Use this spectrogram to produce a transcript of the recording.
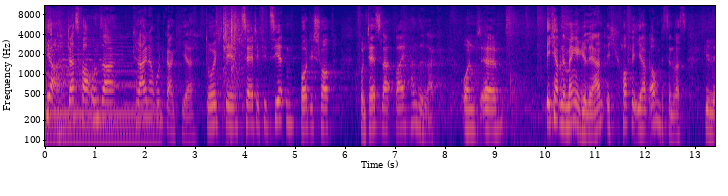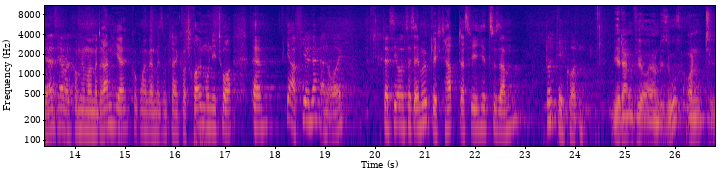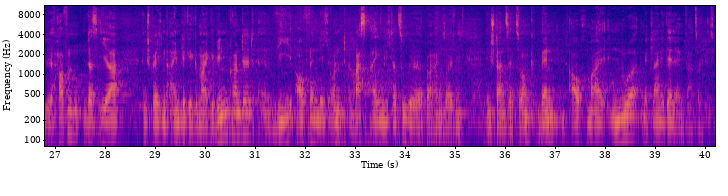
Ja, das war unser kleiner Rundgang hier durch den zertifizierten Bodyshop von Tesla bei Hanselack. Und äh, ich habe eine Menge gelernt. Ich hoffe, ihr habt auch ein bisschen was gelernt. Herbert, komm hier mal mit ran hier. Guck mal, wir haben hier so einen kleinen Kontrollmonitor. Ähm, ja, vielen Dank an euch, dass ihr uns das ermöglicht habt, dass wir hier zusammen durchgehen konnten. Wir danken für euren Besuch und hoffen, dass ihr entsprechend Einblicke mal gewinnen konntet, wie aufwendig und was eigentlich dazugehört bei einer solchen Instandsetzung, wenn auch mal nur eine kleine Delle im Fahrzeug ist.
